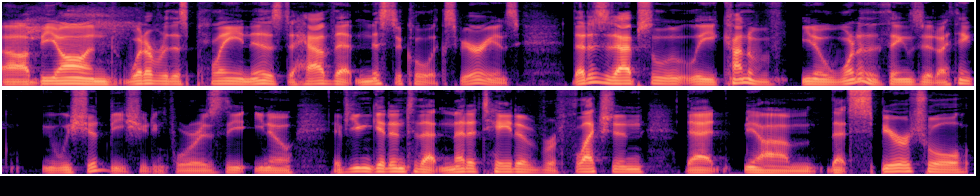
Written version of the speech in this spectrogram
uh, beyond whatever this plane is to have that mystical experience. That is absolutely kind of you know one of the things that i think we should be shooting for is the you know if you can get into that meditative reflection that um that spiritual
